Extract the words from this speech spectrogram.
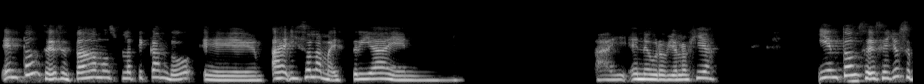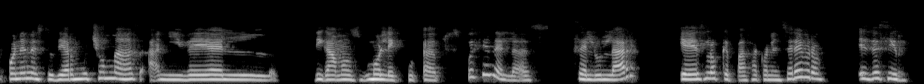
Entonces estábamos platicando, eh, ah, hizo la maestría en, en neurobiología. Y entonces ellos se ponen a estudiar mucho más a nivel, digamos, molecular, pues sí, de las celular, qué es lo que pasa con el cerebro. Es decir,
